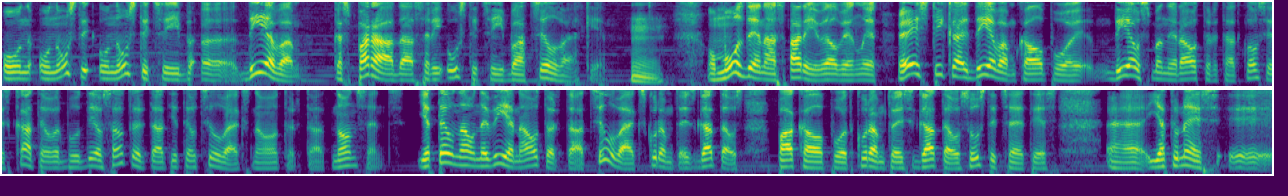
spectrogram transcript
un, un, uzti, un uzticība uh, Dievam, kas parādās arī uzticībā cilvēkiem. Hmm. Un mūsdienās arī vēl viena lieta. Es tikai dievam kalpoju. Dievs man ir autoritāte. Klausies, kā tev var būt dievs autoritāte, ja tev cilvēks nav autoritāte? Nonsens. Ja tev nav neviena autoritāte, cilvēks, kuram tu esi gatavs pakalpot, kuram tu esi gatavs uzticēties, eh, ja tu neesi eh,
